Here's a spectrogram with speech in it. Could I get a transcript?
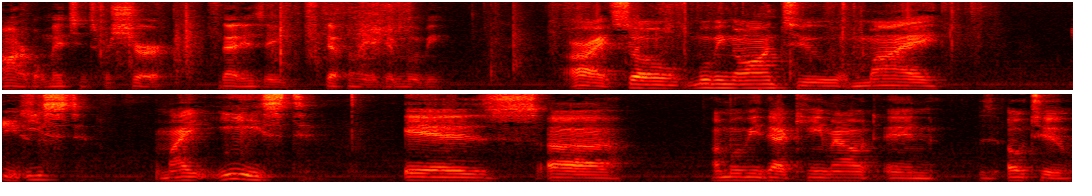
honorable mentions for sure. That is a definitely a good movie. All right, so moving on to my East. East. My East is uh, a movie that came out in 02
